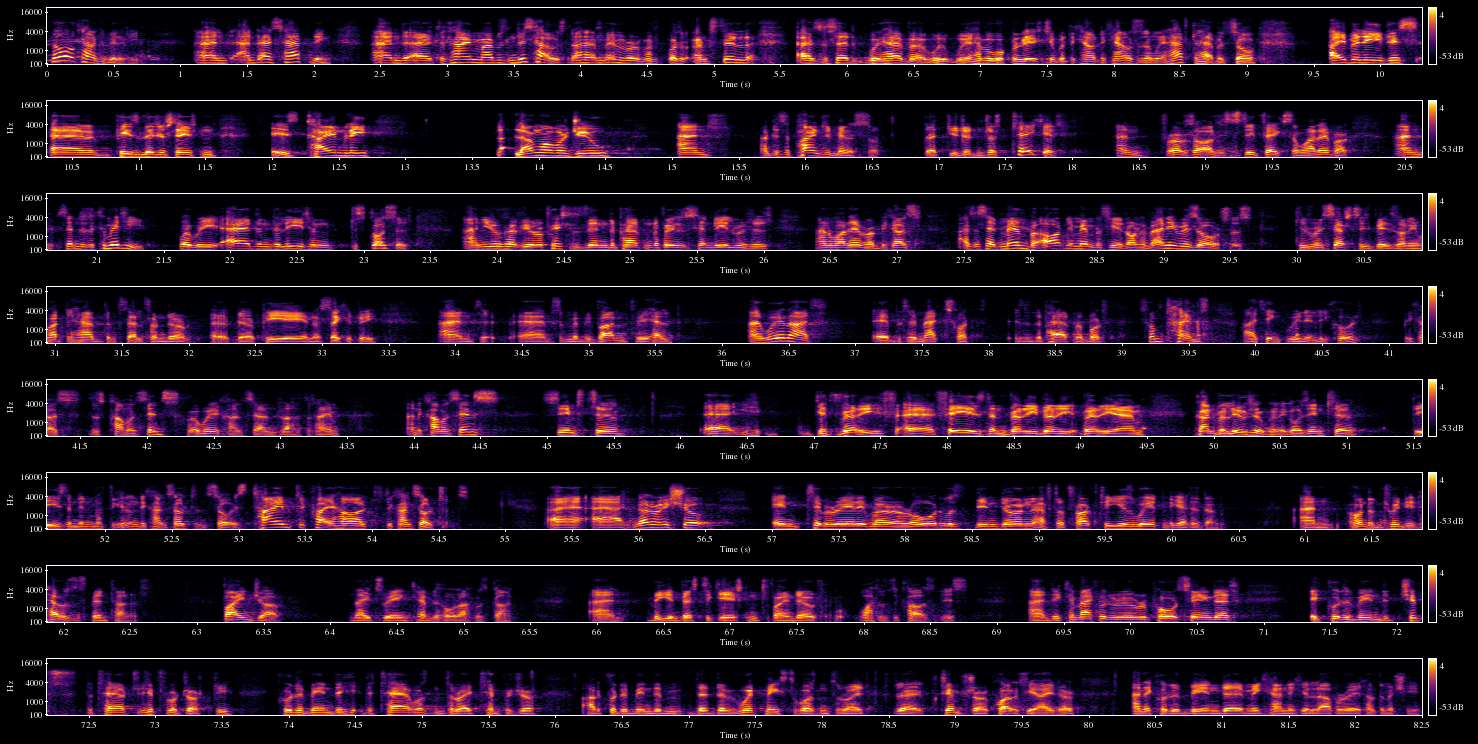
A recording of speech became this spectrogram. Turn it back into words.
No accountability. And, and that's happening. And at the time I was in this house, not a member, but, I'm still, as I said, we have, a, we, have a working relationship with the county councils and we have to have it. So I believe this uh, piece of legislation is timely, long overdue, and I'm disappointed, Minister, that you didn't just take it and for us all its defects and whatever, and send it to committee where we add and delete and discuss it. And you have your officials then, department officials can deal with it and whatever, because, as I said, member, ordinary members here don't have any resources to research these bills, only what they have themselves and their, uh, their PA and their secretary, and um, so maybe voluntary help. And we're not able to match what is in the department, but sometimes I think we nearly could, because there's common sense where we're concerned a lot of the time, and the common sense seems to uh, get very uh, phased and very, very, very um, convoluted when it goes into these and we have to get into consultants. So it's time to cry halt to the consultants. Uh, uh, another issue in Tipperary where a road was being done after 40 years waiting to get it done and 120,000 spent on it. Fine job. Night's rain came, the whole lot was gone. And big investigation to find out what was the cause of this. And they came back with a report saying that it could have been the chips, the tire chips were dirty, could have been the, the tire wasn't the right temperature, or it could have been the, the, the wet mix wasn't the right uh, temperature or quality either, and it could have been the mechanical operator of the machine.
